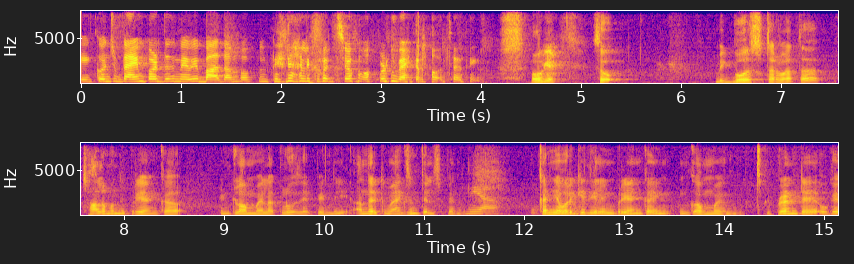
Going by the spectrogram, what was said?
ఈ కొంచెం టైం పడుతుంది మేబీ బాదాం పప్పులు తినాలి కొంచెం అప్పుడు బెటర్ అవుతుంది. ఓకే సో బిగ్ బాస్ తర్వాత చాలామంది ప్రియాంక ఇంట్లో అమ్మాయిలా క్లోజ్ అయిపోయింది. అందరికీ మ్యాక్సిమం తెలిసిపోయింది. కానీ ఎవరికి తెలియని ప్రియాంక ఇంకో అమ్మాయి ఉంది. ఇప్పుడంటే ఓకే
